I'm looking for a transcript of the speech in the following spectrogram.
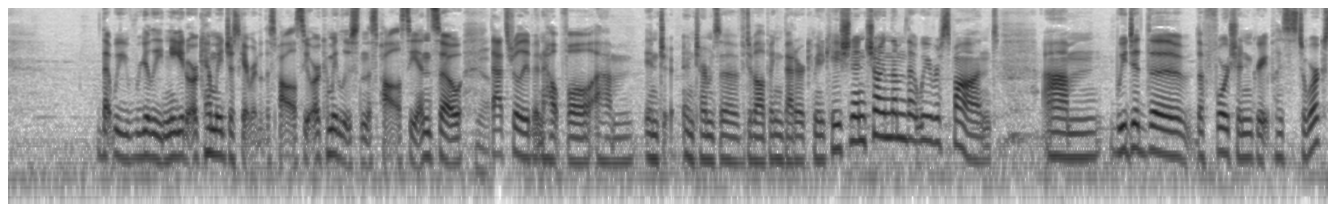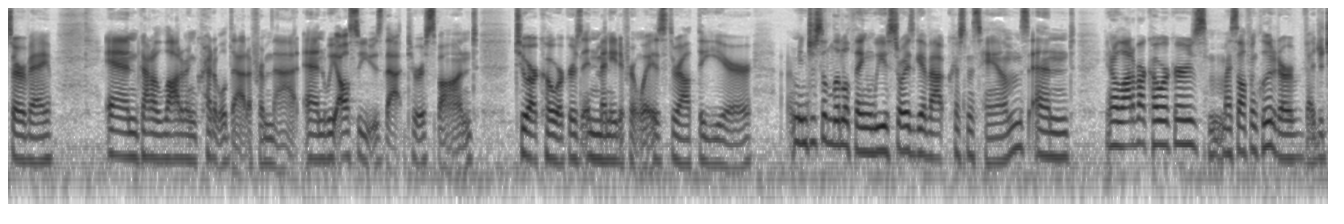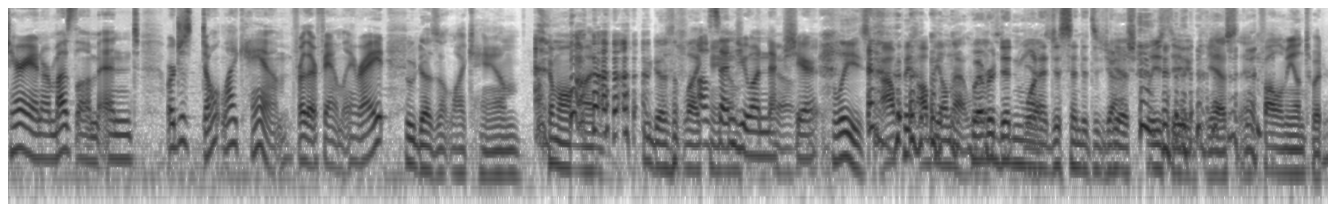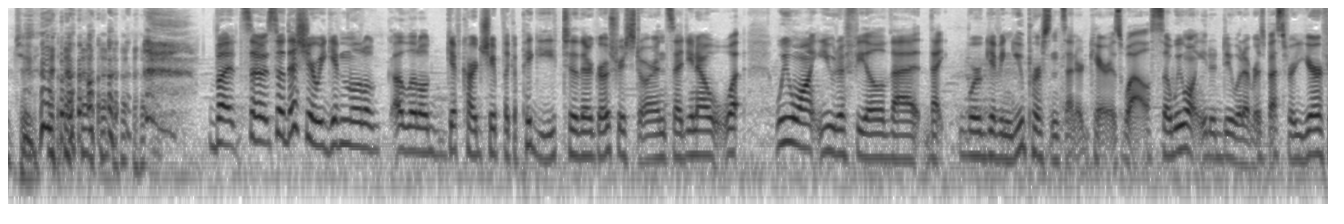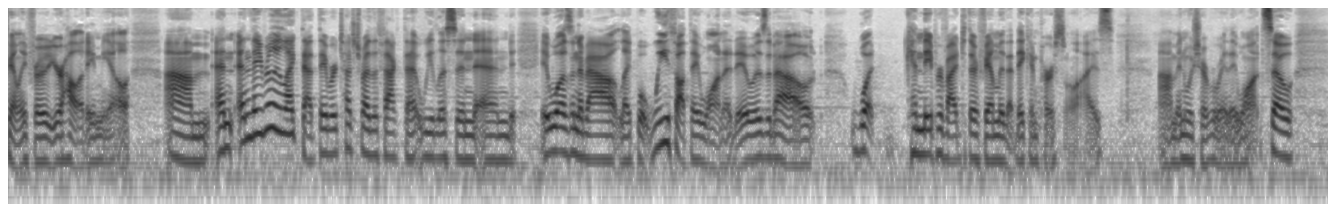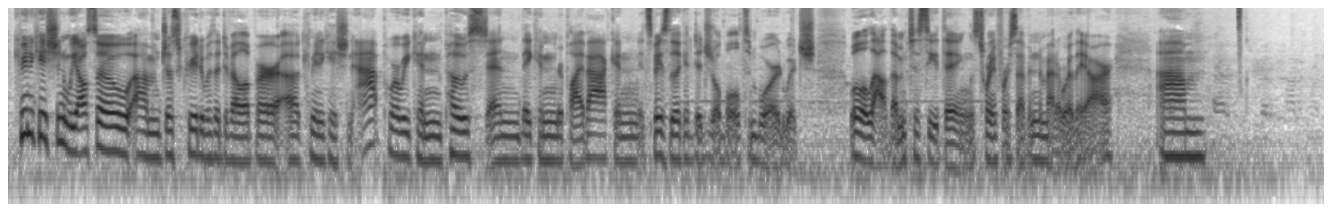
that we really need, or can we just get rid of this policy, or can we loosen this policy? And so yeah. that's really been helpful um, in, in terms of developing better communication and showing them that we respond. Um, we did the the Fortune Great Places to Work survey, and got a lot of incredible data from that. And we also use that to respond to our coworkers in many different ways throughout the year. I mean, just a little thing. We used to always give out Christmas hams, and you know, a lot of our coworkers, myself included, are vegetarian or Muslim, and or just don't like ham for their family, right? Who doesn't like ham? Come on, who doesn't like? I'll ham? send you one next no. year, please. I'll be, I'll be on that. Whoever list. didn't want it, just send it to Josh. Yes, please do. Yes, and follow me on Twitter too. but so so this year we gave them a little a little gift card shaped like a piggy to their grocery store and said, you know what, we want you to feel that that we're giving you person centered care as well. So we want you to do whatever is best for your family for your holiday meal. Um, and and they really liked that. They were touched by the fact that we listened and it wasn't about like what we thought they wanted. It was about what can they provide to their family that they can personalize um, in whichever way they want. So Communication, we also um, just created with a developer a communication app where we can post and they can reply back. And it's basically like a digital bulletin board, which will allow them to see things 24 7 no matter where they are. Um,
